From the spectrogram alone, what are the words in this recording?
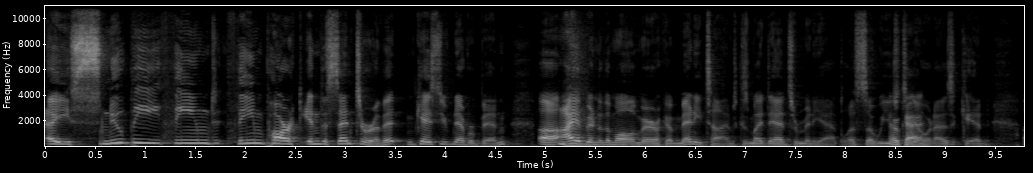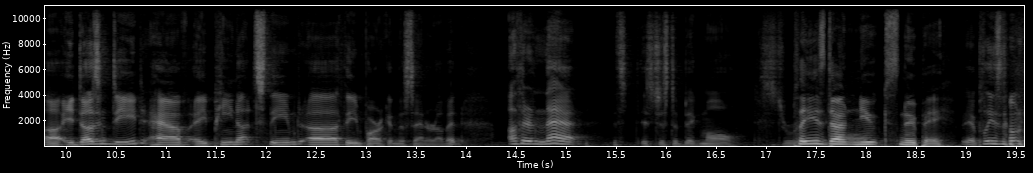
a Snoopy themed theme park in the center of it. In case you've never been, uh, I have been to the Mall of America many times because my dad's from Minneapolis, so we used to go when I was a kid. Uh, it does indeed have a Peanuts themed uh, theme park in the center of it. Other than that, it's it's just a big mall. It's just a really Please don't nuke Snoopy. Yeah, please don't.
